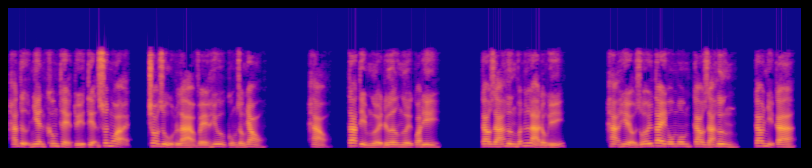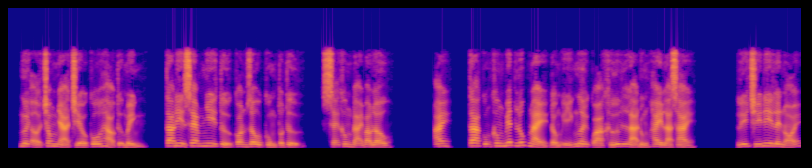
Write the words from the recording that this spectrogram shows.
hắn tự nhiên không thể tùy tiện xuất ngoại, cho dù là về hưu cũng giống nhau. Hảo, ta tìm người đưa người qua đi. Cao Giá Hưng vẫn là đồng ý. Hạ hiểu dối tay ôm ôm Cao Giá Hưng, Cao Nhị ca, ngươi ở trong nhà chiếu cố hảo tự mình, ta đi xem nhi tử con dâu cùng tôn tử, sẽ không đái bao lâu. Ai, ta cũng không biết lúc này đồng ý ngươi quá khứ là đúng hay là sai. Lý trí đi lên nói,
